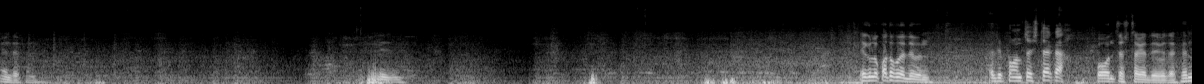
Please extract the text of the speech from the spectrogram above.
এই দেখেন। এগুলো কত করে দেবেন? এটি পঞ্চাশ টাকা। পঞ্চাশ টাকা দেবে দেখেন।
